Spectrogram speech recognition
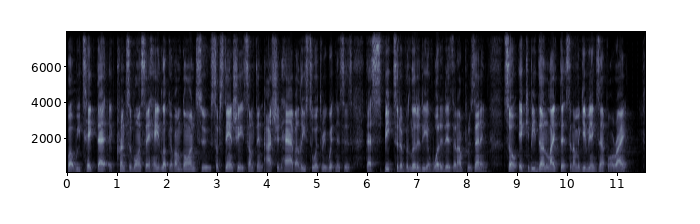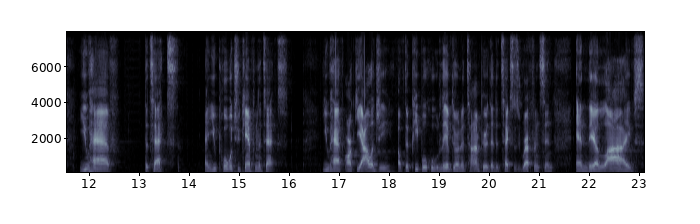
But we take that principle and say, hey, look, if I'm going to substantiate something, I should have at least two or three witnesses that speak to the validity of what it is that I'm presenting. So it could be done like this, and I'm gonna give you an example. Right. You have the text, and you pull what you can from the text you have archaeology of the people who lived during the time period that the text is referencing, and their lives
